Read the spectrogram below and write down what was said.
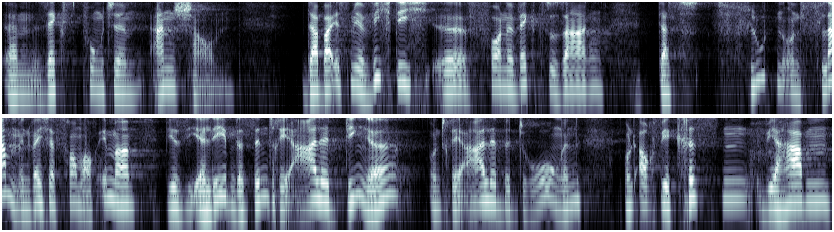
ähm, sechs Punkte anschauen. Dabei ist mir wichtig, äh, vorneweg zu sagen, dass Fluten und Flammen, in welcher Form auch immer wir sie erleben, das sind reale Dinge und reale Bedrohungen. Und auch wir Christen, wir haben,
